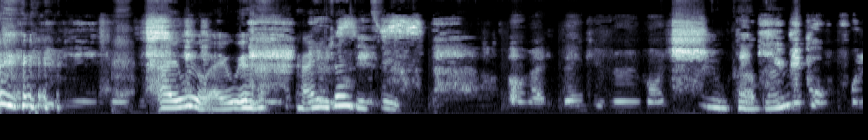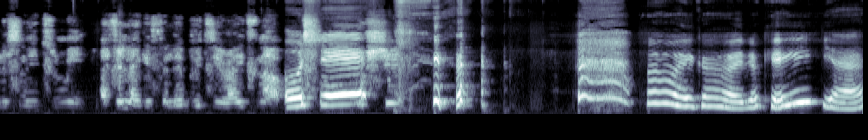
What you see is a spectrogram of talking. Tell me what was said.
I really, really enjoyed this. I will, I will. I Yes, enjoyed it too. yes. All right, thank you very much. No Thank you, people, for listening to me. I feel like a celebrity right now. Oh, shit. Shit. oh my god. Okay. Yeah.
